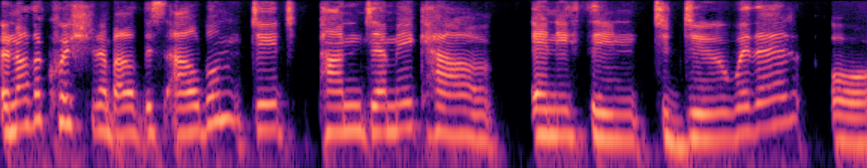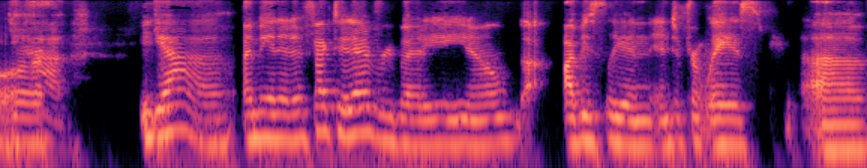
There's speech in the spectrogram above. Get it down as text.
Another question about this album: Did pandemic have anything to do with it, or? Yeah. Yeah, I mean, it affected everybody, you know, obviously in, in different ways. Uh,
